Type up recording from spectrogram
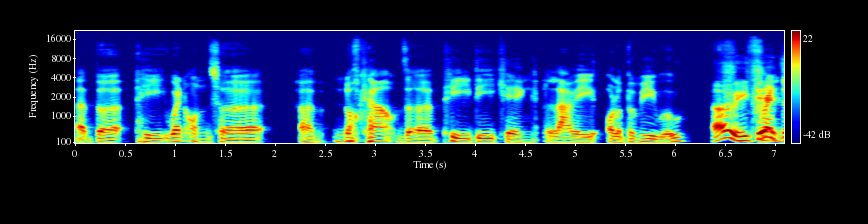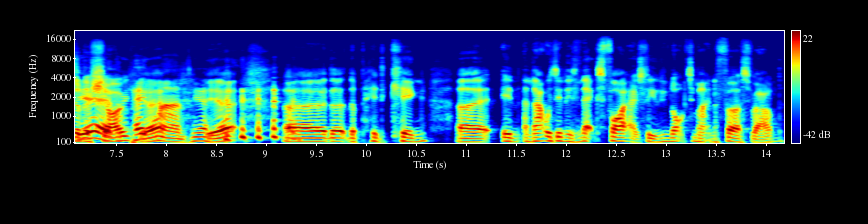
uh, but he went on to um, knock out the PD king Larry Olubamiwo. Oh, he Friend did. of the yeah, show, Peg yeah. Man. Yeah. yeah, uh, the the Pid King, uh, in, and that was in his next fight. Actually, he knocked him out in the first round.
